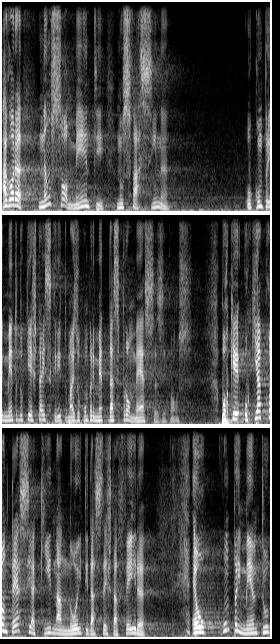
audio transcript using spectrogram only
Agora, não somente nos fascina o cumprimento do que está escrito, mas o cumprimento das promessas, irmãos. Porque o que acontece aqui na noite da sexta-feira é o cumprimento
